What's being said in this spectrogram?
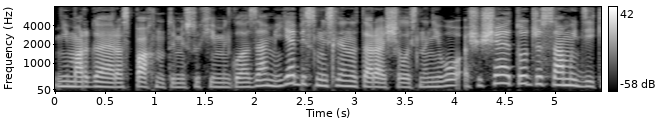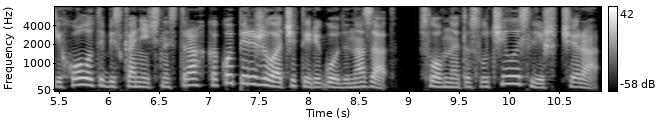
Не моргая распахнутыми сухими глазами, я бессмысленно таращилась на него, ощущая тот же самый дикий холод и бесконечный страх, какой пережила четыре года назад, словно это случилось лишь вчера.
